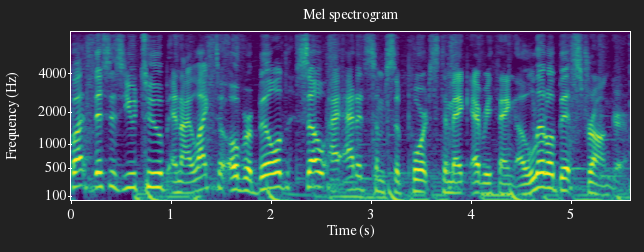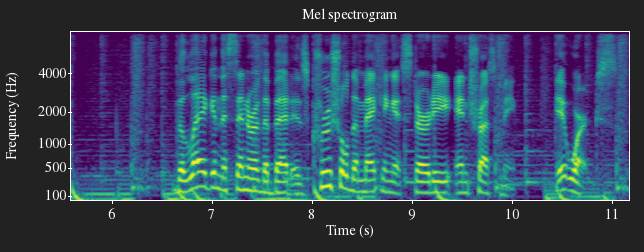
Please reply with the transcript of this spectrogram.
But this is YouTube and I like to overbuild, so I added some supports to make everything a little bit stronger. The leg in the center of the bed is crucial to making it sturdy, and trust me, it works.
